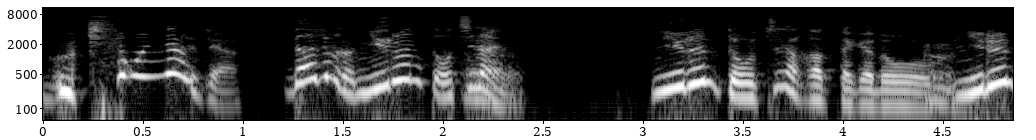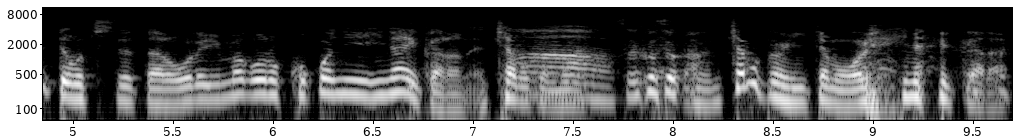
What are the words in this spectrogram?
浮きそうになるじゃん。大丈夫だニュルンと落ちないの、うんニュルンって落ちなかったけど、うん、ニュルンって落ちてたら俺今頃ここにいないからね、チャボくんも。ああ、そういうことか。チャボくんいても俺いないから。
